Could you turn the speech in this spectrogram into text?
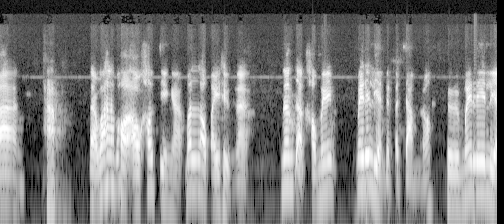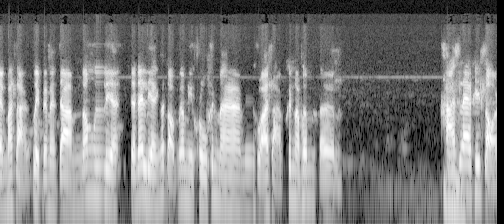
บ้าง ครับ แต่ว่าพอเอาเข้าจริงอะเมื่อเราไปถึงอะ เนื่องจากเขาไม่ไม่ได้เรียนเป็นประจำเนาะคือไม่ได้เรียนภาษาอังกฤษเป็นประจำต้องเรียนจะได้เรียนก็ต่อเมื่อมีครูขึ้นมา มีครูอาสาขึ้นมาเพิ่มเติมคลาสแรกที่สอน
